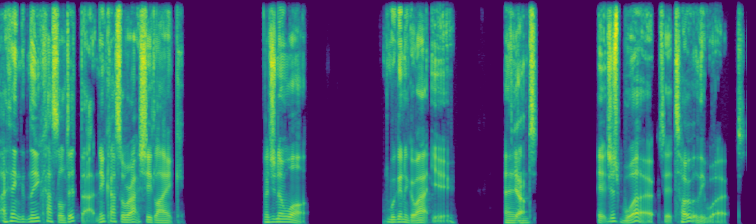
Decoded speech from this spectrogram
I think Newcastle did that. Newcastle were actually like, "Oh, "Do you know what? We're going to go at you," and Yeah. It just worked. It totally worked,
